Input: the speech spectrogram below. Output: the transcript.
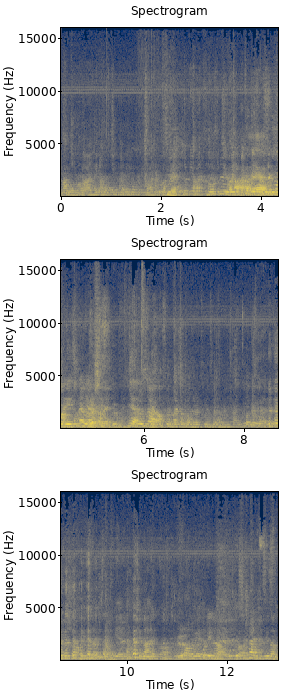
that's true. It's argument all the time, but imitate what I see. Yes, I do. Yeah. often my brother would come into the room and try and close them. Yeah. Put it out, there's trends, isn't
